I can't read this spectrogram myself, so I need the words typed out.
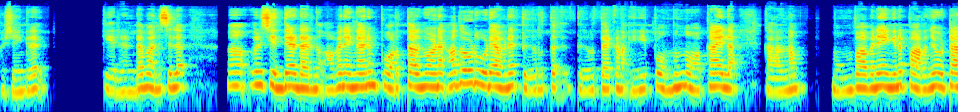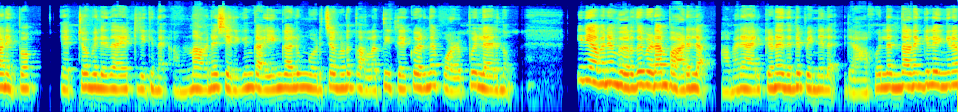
പക്ഷേങ്കിൽ കിരണിന്റെ മനസ്സിൽ ഒരു ചിന്തയുണ്ടായിരുന്നു. അവൻ എങ്ങാനും പുറത്തിറങ്ങുവാണെങ്കിൽ അതോടുകൂടി അവനെ തീർത്ത് തീർത്തേക്കണം. ഇനിയിപ്പോൾ ഒന്നും നോക്കാനില്ല. കാരണം മുമ്പ് അവനെ ഇങ്ങനെ പറഞ്ഞു വിട്ടാണ് ഇപ്പം ഏറ്റവും വലുതായിട്ടിരിക്കുന്നത് അന്ന് അവനെ ശരിക്കും കൈയും കാലും ഒടിച്ച് അങ്ങോട്ട് തള്ളത്തിയിട്ടേക്കുമായിരുന്ന കുഴപ്പമില്ലായിരുന്നു. ഇനി അവനെ വെറുതെ വിടാൻ പാടില്ല. അവനായിരിക്കണം ഇതിന്റെ പിന്നിൽ രാഹുൽ എന്താണെങ്കിലും ഇങ്ങനെ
